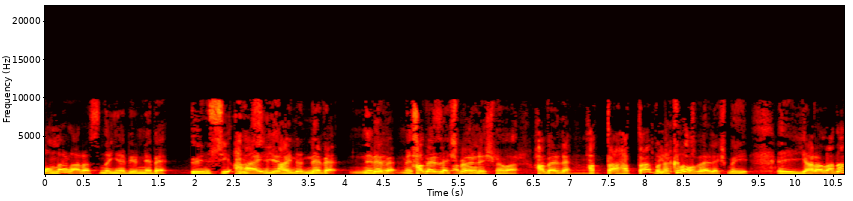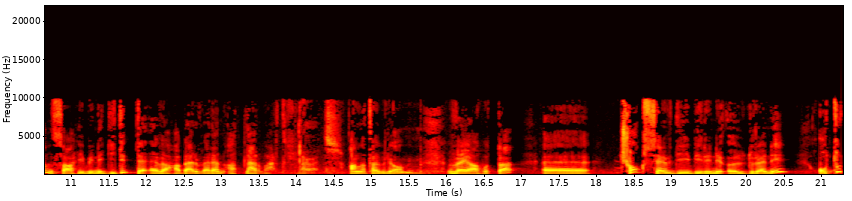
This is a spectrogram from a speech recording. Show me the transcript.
Onlarla arasında yine bir nebe, Ünsi, Ünsiyet. aynen neve, Neve neve, meselesi, haberleşme, haberleşme olur. var. Haberle, hatta hatta bırakın o haberleşmeyi. Ee, yaralanan sahibini gidip de eve haber veren atlar vardır. Evet. Anlatabiliyor muyum? Veyahut da e, çok sevdiği birini öldüreni 30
